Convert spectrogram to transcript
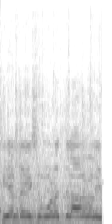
shall rice மூலத்தில் ஆளுகளை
